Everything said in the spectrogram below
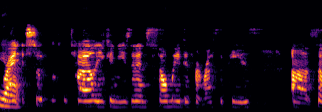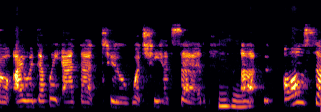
Yeah. Right, it's so versatile. You can use it in so many different recipes. Uh, so I would definitely add that to what she had said. Mm-hmm. Uh, also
